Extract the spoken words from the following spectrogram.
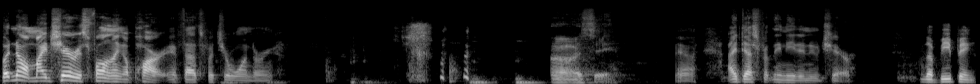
But no, my chair is falling apart. If that's what you're wondering, oh, I see. Yeah, I desperately need a new chair. The beeping.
